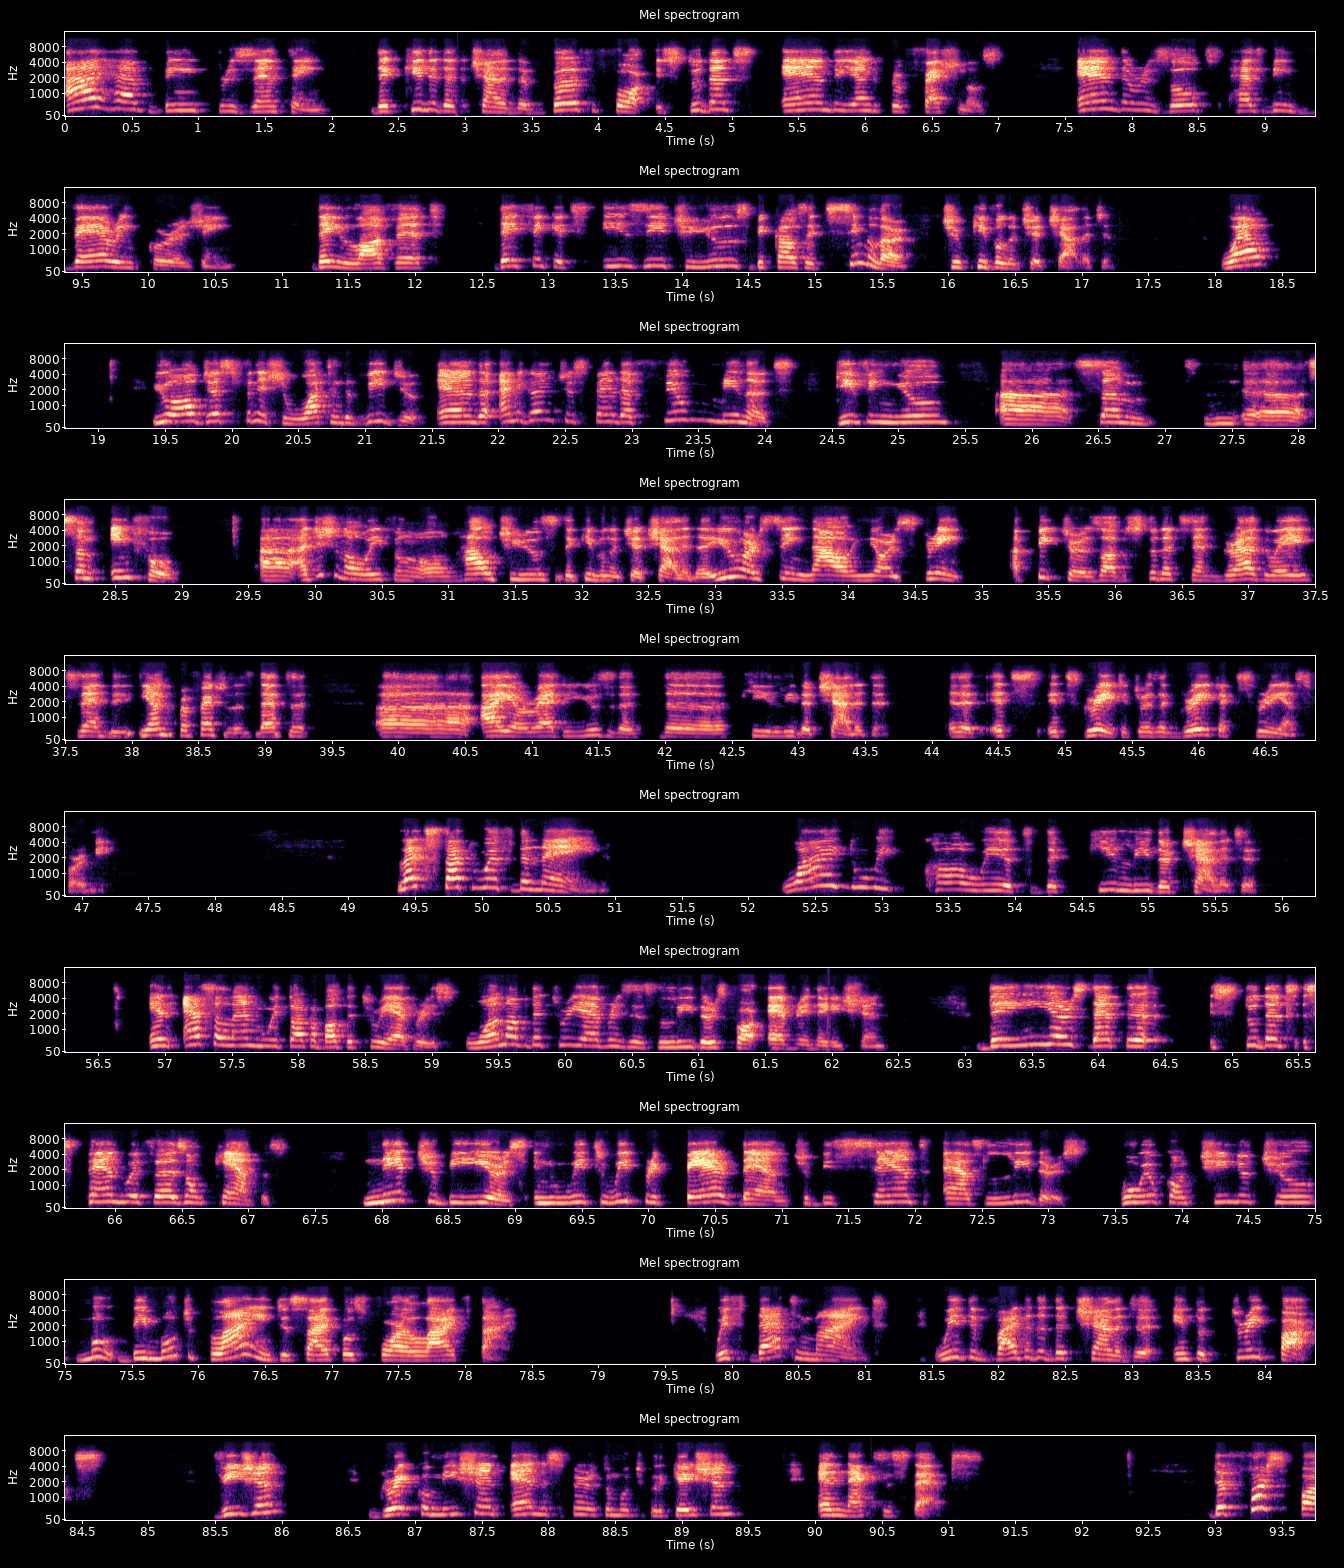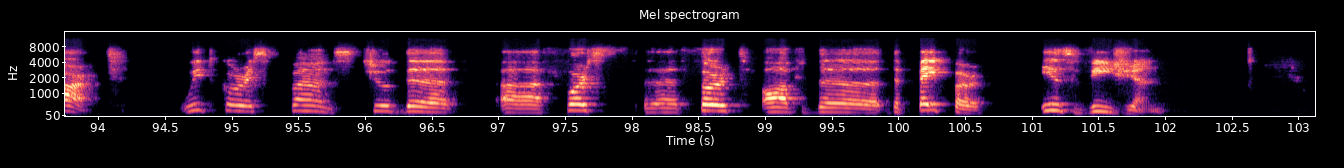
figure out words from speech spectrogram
I have been presenting the Key Leader Challenge both for students and young professionals, and the results has been very encouraging. They love it. They think it's easy to use because it's similar to Key Volunteer Challenge. Well, you all just finished watching the video and I'm going to spend a few minutes giving you uh, some, uh, some info, uh, additional info on how to use the Key Volunteer Challenge. You are seeing now in your screen pictures of students and graduates and young professionals that uh, I already used the, the Key Leader Challenge. It, it's, it's great. It was a great experience for me. Let's start with the name. Why do we call it the Key Leader Challenge? In SLM, we talk about the three everys. One of the three everys is leaders for every nation. The years that the students spend with us on campus need to be years in which we prepare them to be sent as leaders who will continue to be multiplying disciples for a lifetime. With that in mind, we divided the challenge into three parts, vision, Great Commission and spiritual multiplication, and next steps. The first part, which corresponds to the uh, first uh, third of the, the paper, is vision.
